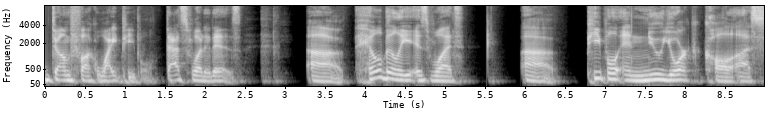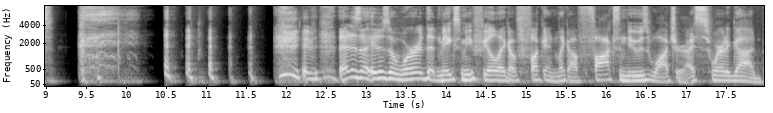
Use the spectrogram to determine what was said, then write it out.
dumb fuck white people. That's what it is. Uh, hillbilly is what uh, people in New York call us. that is a it is a word that makes me feel like a fucking like a Fox News watcher. I swear to God.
